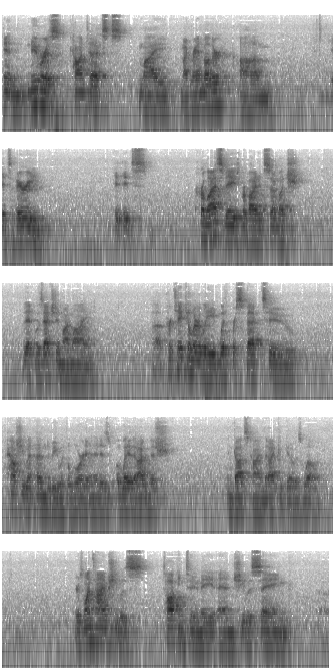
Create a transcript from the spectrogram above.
in numerous contexts my, my grandmother. Um, it's very, it, it's her last days provided so much that was etched in my mind, uh, particularly with respect to how she went home to be with the Lord. And it is a way that I wish in God's time that I could go as well. There's one time she was talking to me and she was saying uh,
